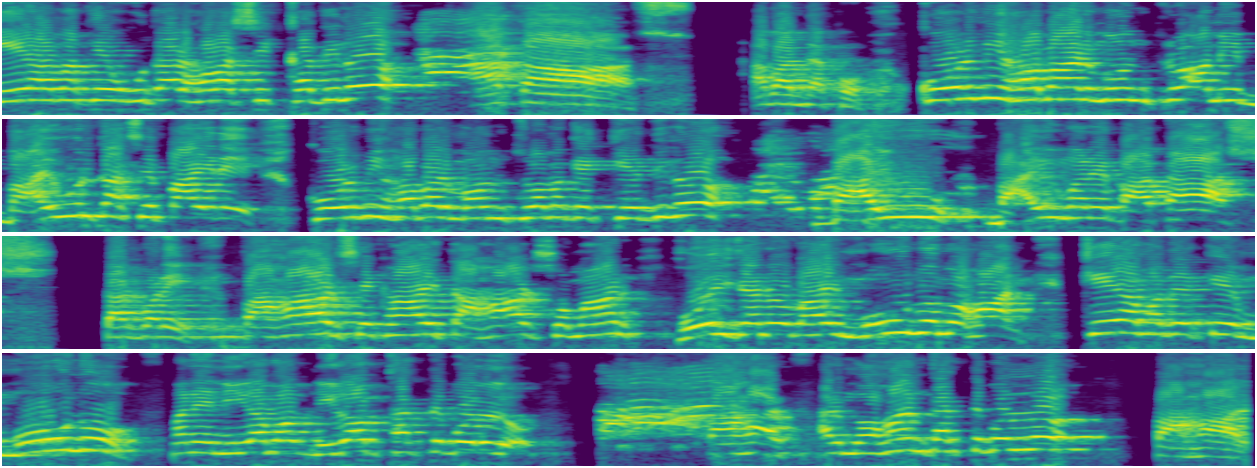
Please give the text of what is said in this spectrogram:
কে আমাকে উদার হওয়ার শিক্ষা দিল? আকাশ। আবার দেখো, কর্মী হবার মন্ত্র আমি বায়ুর কাছে পাই রে কর্মী হবার মন্ত্র আমাকে কে দিল? বায়ু। বায়ু মানে বাতাস। তারপরে, পাহাড় শেখায় তাহার সমান হই যেন ভাই মৌন মহান। কে আমাদেরকে মৌন মানে নীরব নীরব থাকতে বলল? পাহাড়। আর মহান থাকতে বলল পাহাড়।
